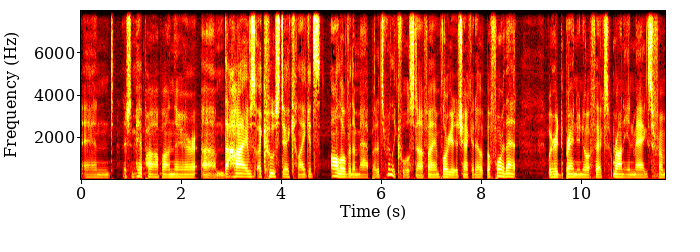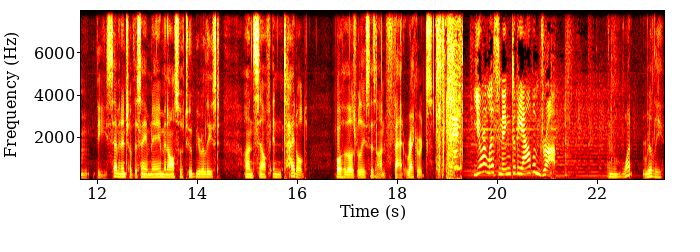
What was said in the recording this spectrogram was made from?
and there's some hip hop on there. Um, the Hives acoustic, like it's all over the map, but it's really cool stuff. I implore you to check it out. Before that, we heard brand new NOFX, Ronnie and Mags from the 7 inch of the same name, and also to be released on Self Entitled. Both of those releases on Fat Wreck Chords. You're listening to the album drop. And what really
